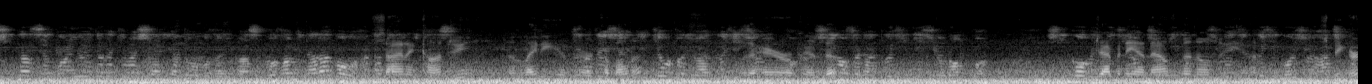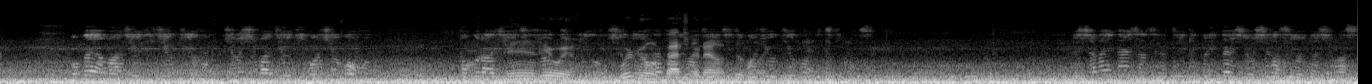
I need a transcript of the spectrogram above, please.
新幹線ご利用いただきましてありがとうございます。のぞみ7号博多 Sign in 行きです kanji. A lady in 次 her の停車駅 kimono. 京都には9時 With a hair 10分、 pinned 新 up. 大阪9時26分、新神戸 Japanese announcement on the 9 uh, 時58 speaker. 分、岡山10時19分、広島10時55分、小倉11時 And here we- 42分、 we're going faster now, it 11時 feels like. 59分に着きます。車内改札について繰り返しお知らせをいたします。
